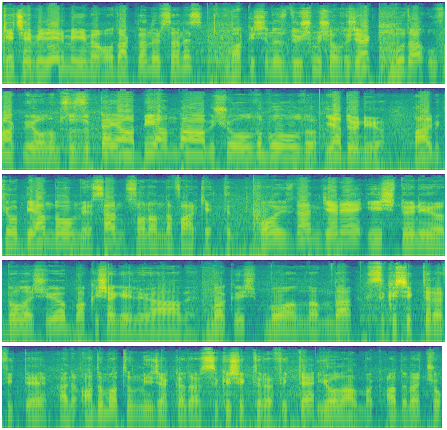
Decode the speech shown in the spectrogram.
geçebilir miyime odaklanırsanız bakışınız düşmüş olacak. Bu da ufak bir olumsuzlukta ya bir anda abi şu oldu bu oldu ya dönüyor. Halbuki o bir anda olmuyor. Sen son anda fark ettin. O yüzden gene iş dönüyor dolaşıyor bakışa geliyor abi. Bakış bu anlamda sıkışık trafikte hani adım atılmayacak kadar sıkışık trafikte yol almak adına çok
